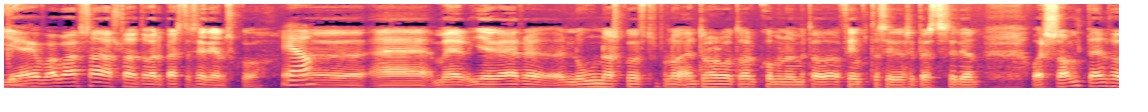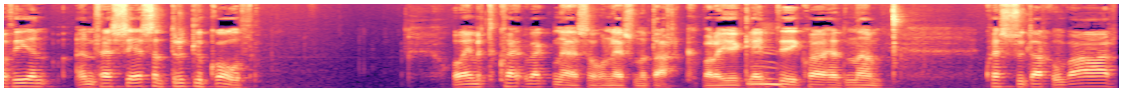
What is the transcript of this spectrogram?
Ég var, var sagði alltaf að þetta væri besta serían sko. Uh, uh, mér, Ég er uh, núna sko eftir búin að endurhorfa og það er komin um þetta að fymta serían sem besta serían og er svolítið ennþá því en, en þessi er samt drullu góð. Og einmitt vegna þess að hún er svona dark. Bara ég gleymdi því hvað hérna hversu dark hún var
